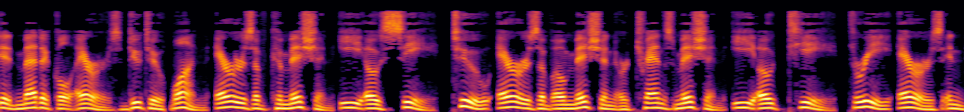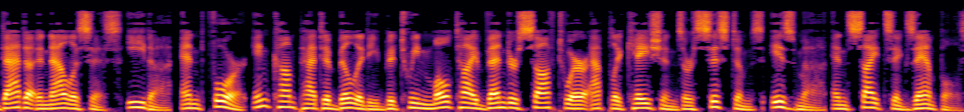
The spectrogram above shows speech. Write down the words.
related medical errors due to 1 errors of commission EOC, 2 errors of omission or transmission EOT, 3 errors in data analysis EDA, and 4 incompatibility between multi-vendor software applications or systems ISMA and cites examples.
